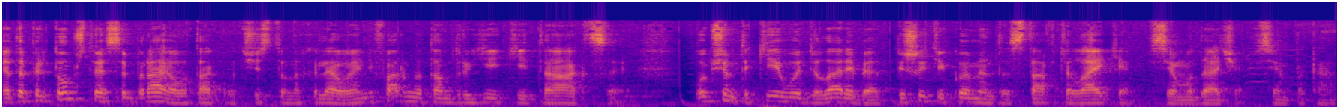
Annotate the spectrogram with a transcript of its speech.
Это при том, что я собираю вот так вот чисто на халяву. Я не фармлю там другие какие-то акции. В общем, такие вот дела, ребят. Пишите комменты, ставьте лайки. Всем удачи, всем пока.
